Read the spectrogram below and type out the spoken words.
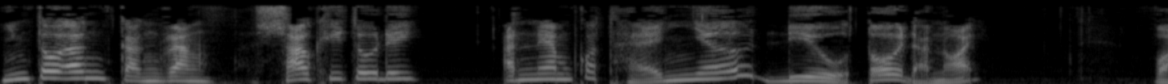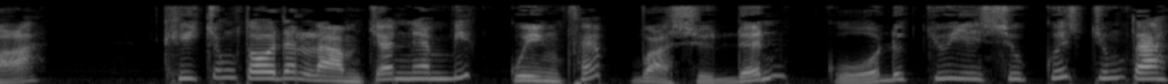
Nhưng tôi ân cần rằng sau khi tôi đi, anh em có thể nhớ điều tôi đã nói. Và khi chúng tôi đã làm cho anh em biết quyền phép và sự đến của Đức Chúa Giêsu Christ chúng ta,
